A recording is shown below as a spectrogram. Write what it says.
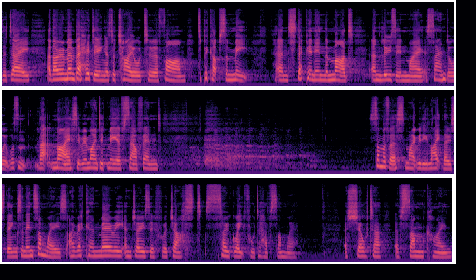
the day. And I remember heading as a child to a farm to pick up some meat and stepping in the mud and losing my sandal. It wasn't that nice. It reminded me of Southend. Some of us might really like those things, and in some ways, I reckon Mary and Joseph were just so grateful to have somewhere, a shelter of some kind.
